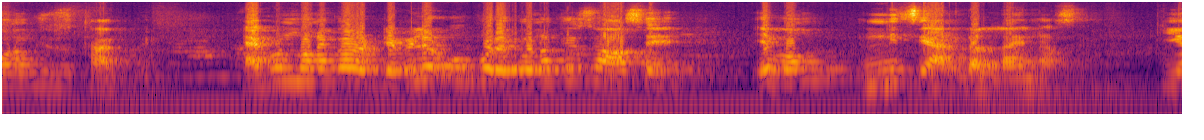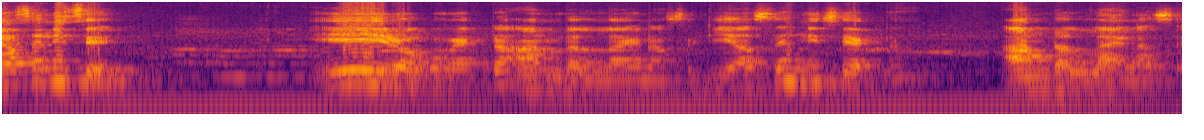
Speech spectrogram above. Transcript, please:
কোনো কিছু থাকবে। এখন মনে করো টেবিলের উপরে কোনো কিছু আছে এবং নিচে আন্ডারলাইন আছে। কি আছে নিচে? এই রকম একটা আন্ডারলাইন আছে। কি আছে? নিচে একটা আন্ডারলাইন আছে।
